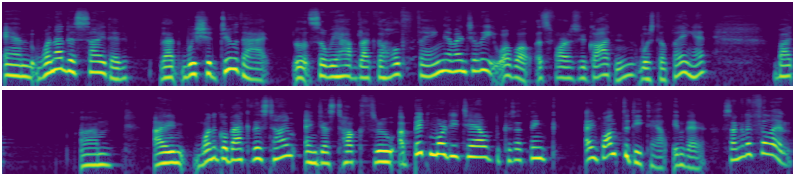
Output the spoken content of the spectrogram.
And when I decided that we should do that, so we have like the whole thing eventually, well, well as far as we've gotten, we're still playing it. But um, I want to go back this time and just talk through a bit more detail because I think I want the detail in there. So I'm going to fill in.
